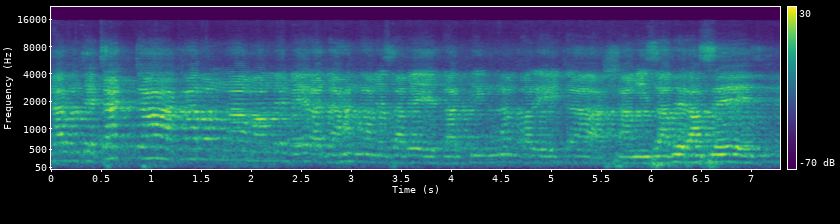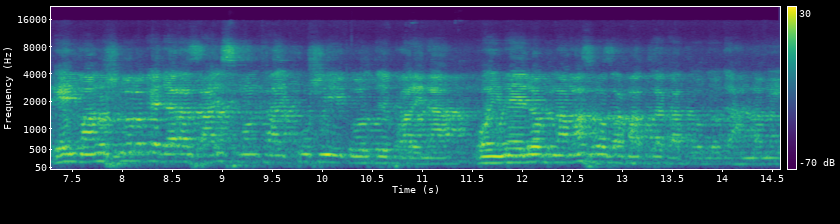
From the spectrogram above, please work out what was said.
কারণ যে চারটা কারণ না মানলে মেয়েরা জাহান নামে যাবে, তার তিন নম্বরে এটা স্বামী যাদের আছে, এই মানুষগুলোকে যারা জাইস মন খায় খুশি করতে পারে না। ওই মেয়ে লোক নামাজ, রোজা, পাঁচ টাকা করল জাহান নামী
